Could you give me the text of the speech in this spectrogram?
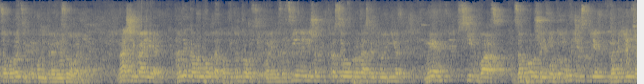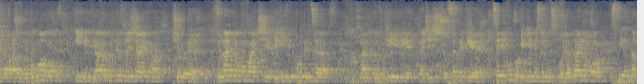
в цьому році вони будуть реалізовані. Нас чекає велика робота по підготовці організаційної, щоб красиво провести турнір. Ми всіх вас запрошуємо до участі. Ми надіємося на вашу допомогу. І я би хотів, звичайно, щоб в фінальному матчі, який відбудеться в Києві, значить, щоб все-таки цей кубок, який ми сьогодні споглядаємо, збірна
